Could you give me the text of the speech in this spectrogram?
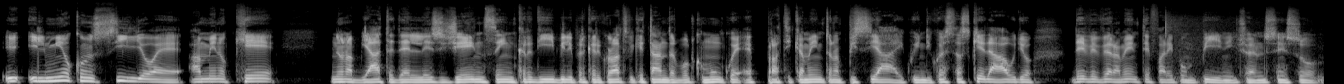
Il, il mio consiglio è, a meno che non abbiate delle esigenze incredibili perché ricordatevi che Thunderbolt comunque è praticamente una PCI quindi questa scheda audio deve veramente fare i pompini cioè nel senso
